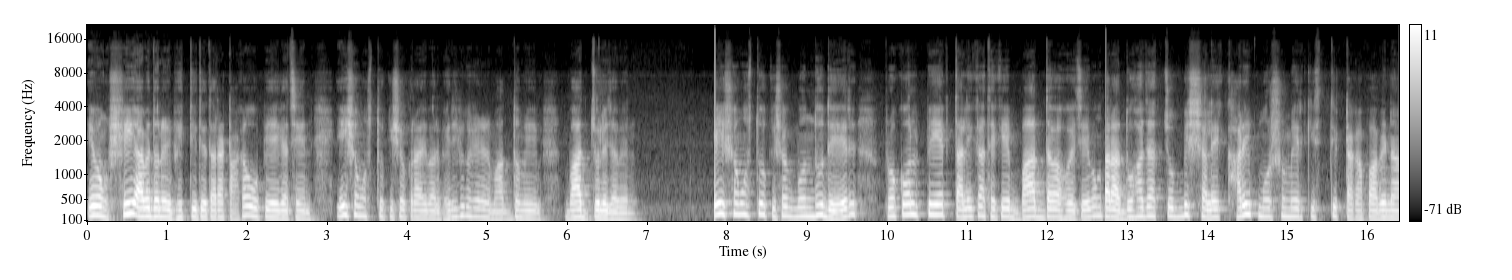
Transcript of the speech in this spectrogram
এবং সেই আবেদনের ভিত্তিতে তারা টাকাও পেয়ে গেছেন। এই সমস্ত কৃষকরা এবার ভেরিফিকেশনের মাধ্যমে বাদ চলে যাবেন। এই সমস্ত কৃষক বন্ধুদের প্রকল্পের তালিকা থেকে বাদ দেওয়া হয়েছে এবং তারা দু হাজার চব্বিশ সালে খারিফ মরশুমের কিস্তির টাকা পাবে না।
